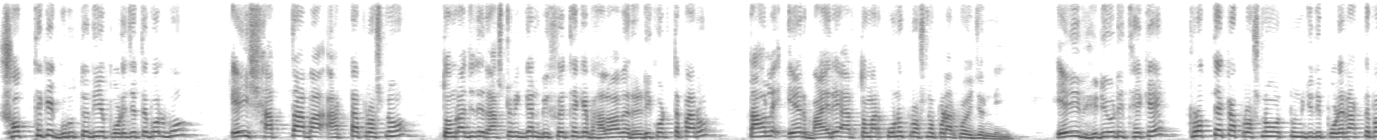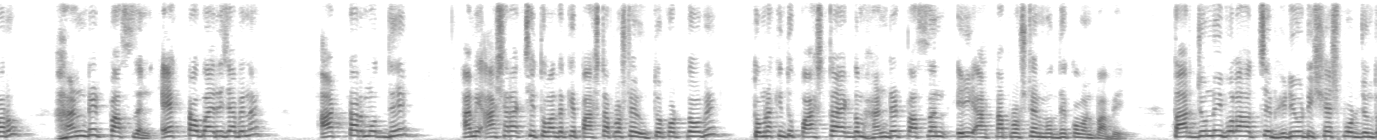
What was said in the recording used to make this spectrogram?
সব থেকে গুরুত্ব দিয়ে পড়ে যেতে বলব। এই সাতটা বা আটটা প্রশ্ন তোমরা যদি রাষ্ট্রবিজ্ঞান বিষয় থেকে ভালোভাবে রেডি করতে পারো তাহলে এর বাইরে আর তোমার কোনো প্রশ্ন পড়ার প্রয়োজন নেই। এই ভিডিওটি থেকে প্রত্যেকটা প্রশ্ন তুমি যদি পড়ে রাখতে পারো, হান্ড্রেড পার্সেন্ট একটাও বাইরে যাবে না। আটটার মধ্যে আমি আশা রাখছি তোমাদেরকে পাঁচটা প্রশ্নের উত্তর করতে হবে। তোমরা কিন্তু পাঁচটা একদম হান্ড্রেড পার্সেন্ট এই আটটা প্রশ্নের মধ্যে কমন পাবে। তার জন্যই বলা হচ্ছে ভিডিওটি শেষ পর্যন্ত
